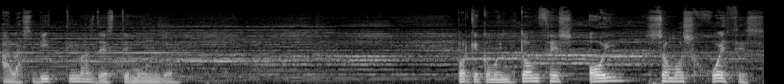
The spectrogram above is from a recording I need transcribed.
a las víctimas de este mundo. Porque como entonces hoy somos jueces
